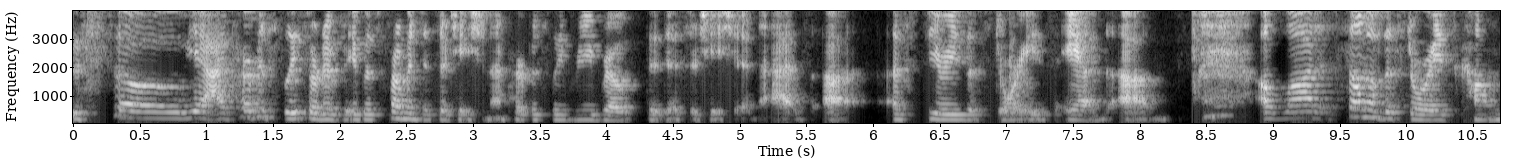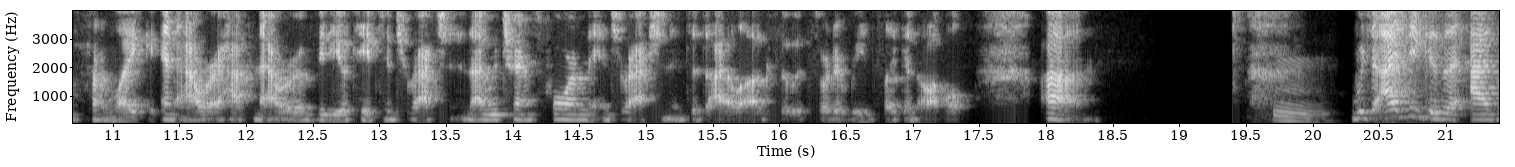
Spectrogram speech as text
so, yeah, I purposely sort of, it was from a dissertation. I purposely rewrote the dissertation as a, a series of stories. And um, a lot some of the stories come from like an hour half an hour of videotaped interaction and i would transform the interaction into dialogue so it sort of reads like a novel um, hmm. which i think is a, as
